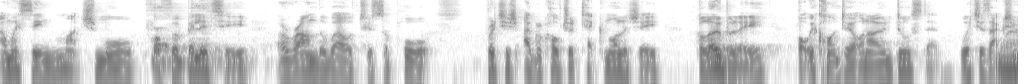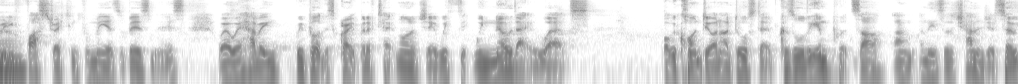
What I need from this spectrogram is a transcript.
And we're seeing much more profitability around the world to support British agriculture technology globally but we can't do it on our own doorstep, which is actually wow. really frustrating for me as a business, where we're having we built this great bit of technology, we th- we know that it works, but we can't do it on our doorstep because all the inputs are, um, and these are the challenges. So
